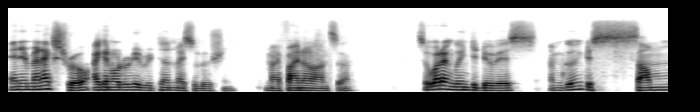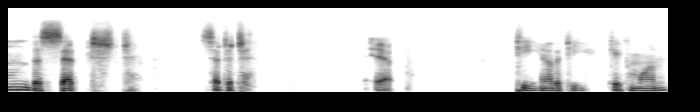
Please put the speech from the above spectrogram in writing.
and in my next row i can already return my solution my final answer so what I'm going to do is I'm going to sum the set, set it. Yep. T, another T. Okay, come on.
